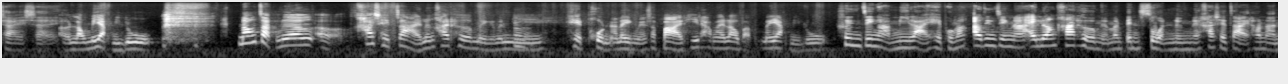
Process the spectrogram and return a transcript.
ใช่ใช่เอ่อเราไม่อยากมีลูก นอกจากเรื่องเอ่อค่าใช้จ่ายเรื่องค่าเทอมอะไรเงี้ยมันมีเหตุผลอะไรอย่างไรสปายที่ทำให้เราแบบไม่อยากมีลูก คือจริงๆอะมีหลายเหตุผลมาก เอาจริงๆนะไอ้เรื่องค่าเทอมเนี่ยมันเป็นส่วนหนึ่งในค่าใช้จ่ายเท่านั้น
